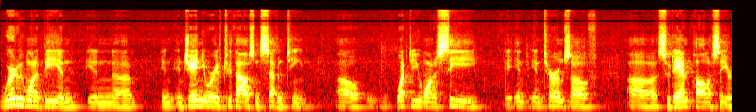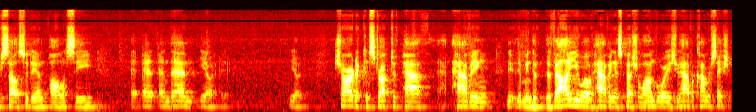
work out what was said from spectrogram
where do we want to be in, in, uh, in, in January of 2017? Uh, What do you want to see in, in terms of uh, Sudan policy or South Sudan policy? And, and then, you know, you know, chart a constructive path, having, I mean, the, the value of having a special envoy is you have a conversation.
